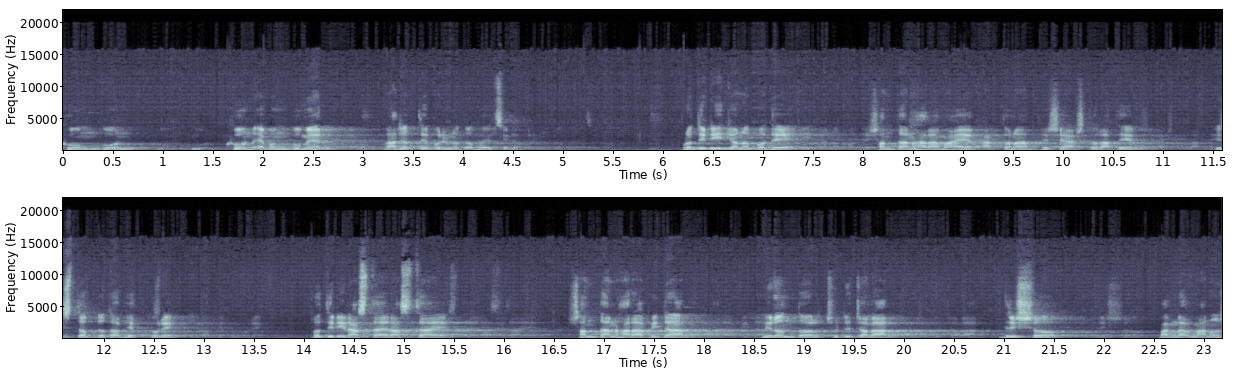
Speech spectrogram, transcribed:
খুম, গুণ, খুন এবং গুমের রাজত্বে পরিণত হয়েছিল। প্রতিটি জনপদে সন্তান হারা মায়ের আর্তনাদ ভেসে আসতো রাতের নিস্তব্ধতা ভেদ করে। প্রতিটি রাস্তায় রাস্তায় সন্তান হারা পিতার নিরন্তর ছুটে চলার দৃশ্য বাংলার মানুষ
